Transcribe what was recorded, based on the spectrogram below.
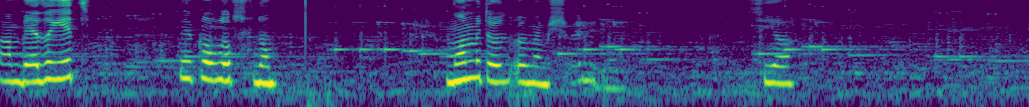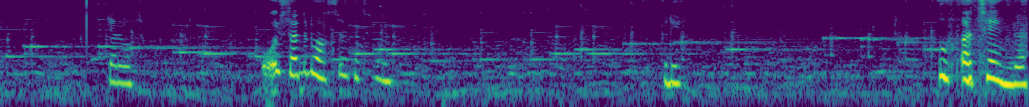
Tamam beyaza git. İlk Roblox film. Muhammed öl ölmemiş. Siyah. Gel bak. Oy sen de hasret getirdin. Gri. Uh Atenga.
